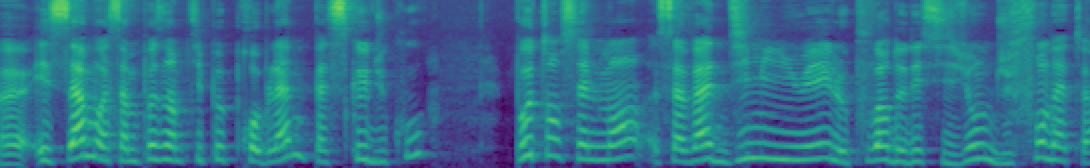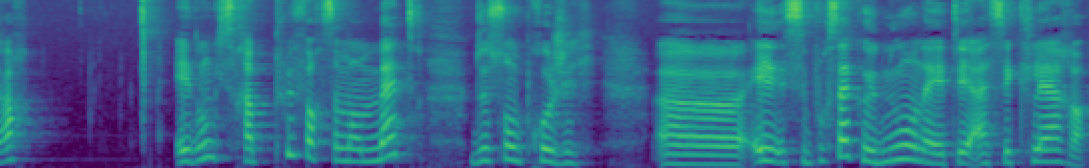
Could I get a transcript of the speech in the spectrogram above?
Euh, et ça, moi, ça me pose un petit peu problème parce que du coup, potentiellement, ça va diminuer le pouvoir de décision du fondateur. Et donc, il sera plus forcément maître de son projet. et c'est pour ça que nous, on a été assez clair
